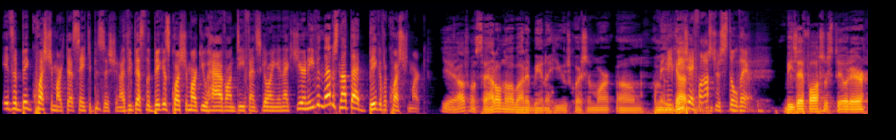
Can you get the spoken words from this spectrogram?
it's a big question mark that safety position. I think that's the biggest question mark you have on defense going in next year, and even then, it's not that big of a question mark. Yeah, I was gonna say I don't know about it being a huge question mark. Um, I mean, I mean, got BJ Foster's still there. BJ Foster's still there.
